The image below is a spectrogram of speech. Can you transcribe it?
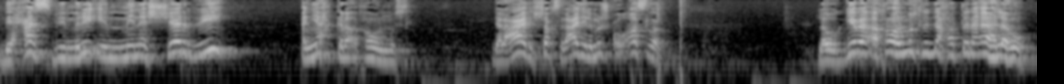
بحسب امرئ من الشر أن يحقر أخاه المسلم. ده العادي الشخص العادي اللي مش حقوق أصلا. لو جيب أخاه المسلم ده حطينا أهله.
